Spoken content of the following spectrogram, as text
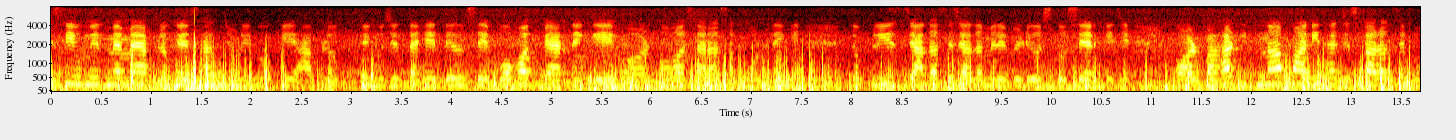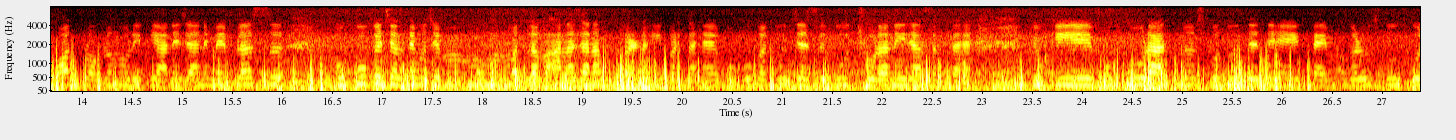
इसी उम्मीद में मैं आप लोग के साथ जुड़ी हूँ कि आप लोग भी मुझे तहे दिल से बहुत प्यार देंगे और बहुत सारा सपोर्ट देंगे। तो प्लीज़ ज़्यादा से ज़्यादा मेरे वीडियोस को शेयर कीजिए। और बाहर इतना पानी था जिस कारण से बहुत प्रॉब्लम हो रही थी आने जाने में। प्लस बुकू के चलते मुझे मतलब आना जाना करना ही पड़ता है। बुकू का दूध जैसे दूध छोड़ा नहीं जा सकता है। क्योंकि बुकू रात में उसको दूध देते हैं, एक टाइम अगर उस दूध को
